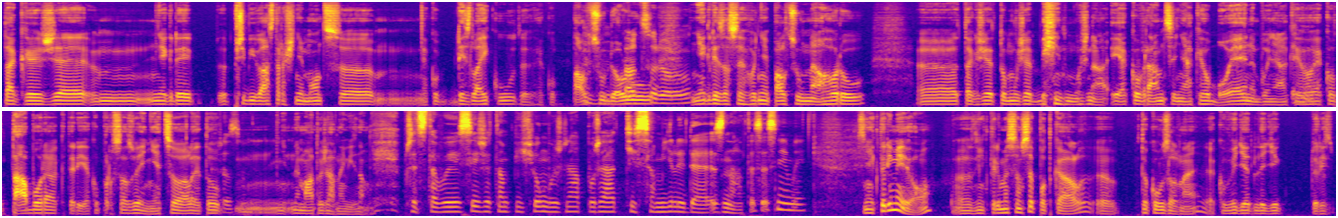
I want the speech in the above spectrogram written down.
takže hm, někdy přibývá strašně moc eh, jako dislikeů, jako palců, mm-hmm, dolů, palců dolů, někdy zase hodně palců nahoru. Eh, takže to může být možná i jako v rámci nějakého boje nebo nějakého mm. jako tábora, který jako prosazuje něco, ale to Rozumím. nemá to žádný význam. Představuji si, že tam píšou možná pořád ti samí lidé. Znáte se s nimi? S některými jo, eh, s některými jsem se potkal, eh, to kouzelné, jako vidět lidi, kteří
